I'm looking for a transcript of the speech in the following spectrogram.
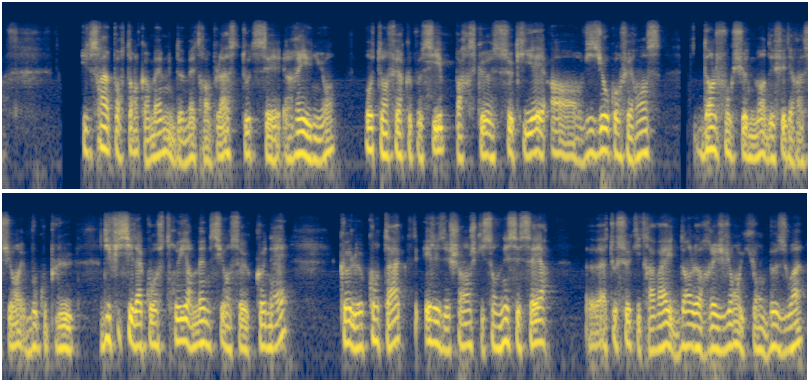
Il sera important quand même de mettre en place toutes ces réunions, autant faire que possible, parce que ce qui est en visioconférence dans le fonctionnement des fédérations est beaucoup plus difficile à construire, même si on se connaît, que le contact et les échanges qui sont nécessaires euh, à tous ceux qui travaillent dans leur région et qui ont besoin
